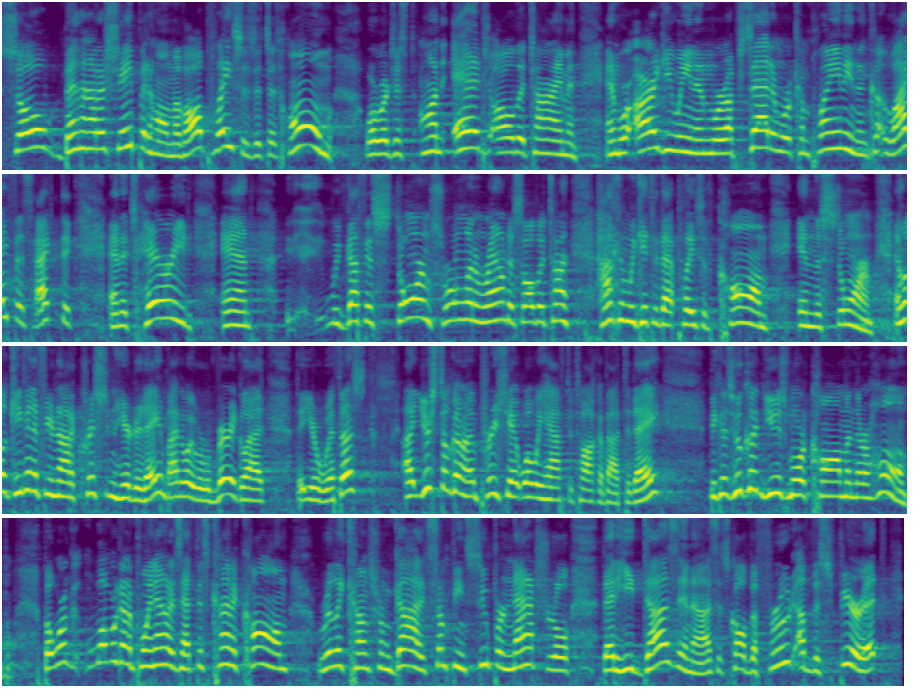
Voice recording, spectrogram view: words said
so bent out of shape at home. Of all places, it's at home where we're just on edge all the time and, and we're arguing and we're upset and we're complaining and life is hectic and it's harried and we've got this storm swirling around us all the time. How can we get to that place of calm in the storm? And look, even if you're not a Christian here today, and by the way, we're very glad that you're with us, uh, you're still going to appreciate what we have to talk about today because who could use more calm in their home? But we're, what we're going to point out is that this kind of calm really comes from God. It's something supernatural that He does in us. It's called the fruit of the Spirit.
